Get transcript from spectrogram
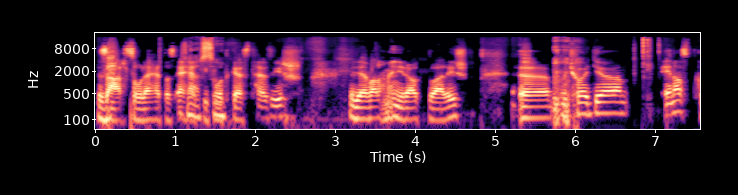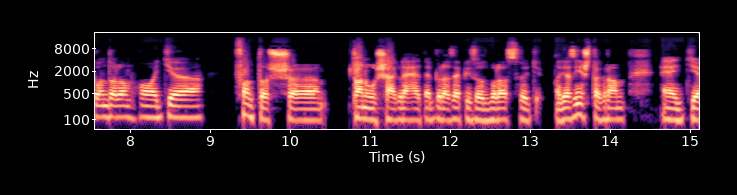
zárszó lehet az eheti podcasthez is, ugye valamennyire aktuális. Úgyhogy én azt gondolom, hogy fontos tanulság lehet ebből az epizódból az, hogy, hogy az Instagram egy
